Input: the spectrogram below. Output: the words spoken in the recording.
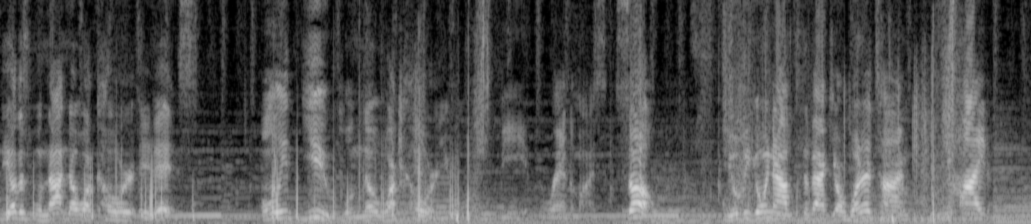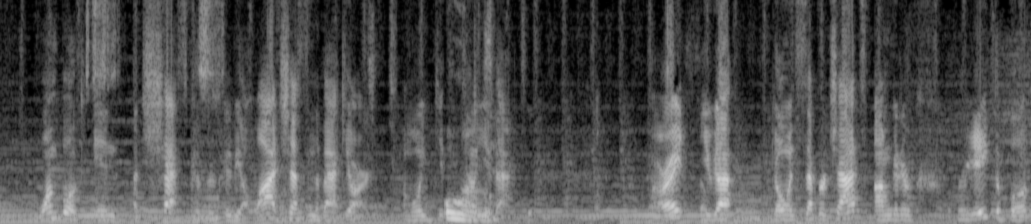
The others will not know what color it is. Only you will know what color you will be randomized. So you'll be going out to the backyard one at a time hide one book in a chest because there's gonna be a lot of chests in the backyard. I'm only gi- Ooh. telling you that. All right, you got go in separate chats. I'm gonna create the book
